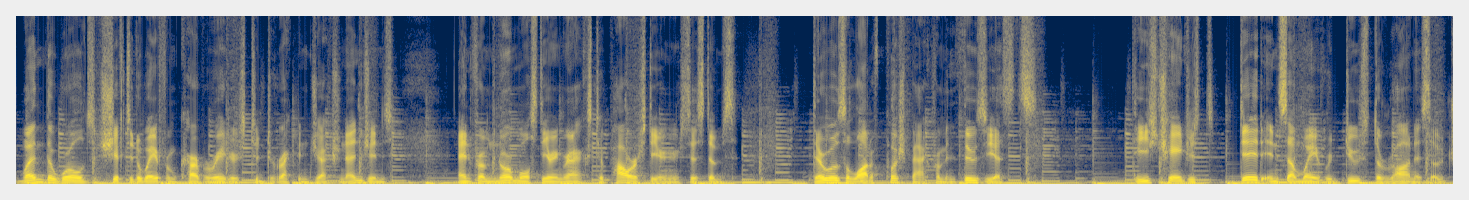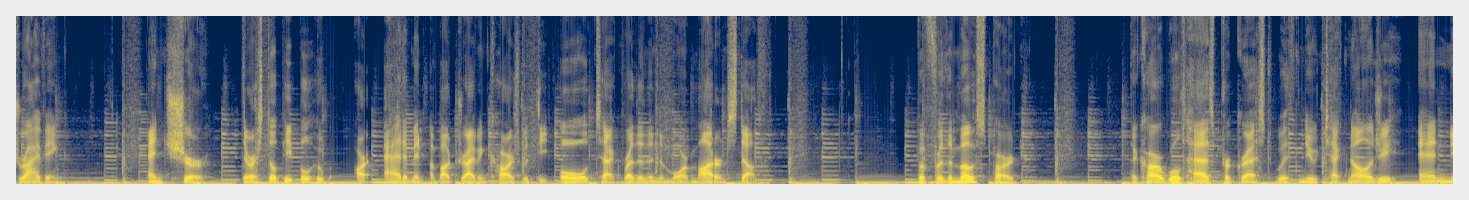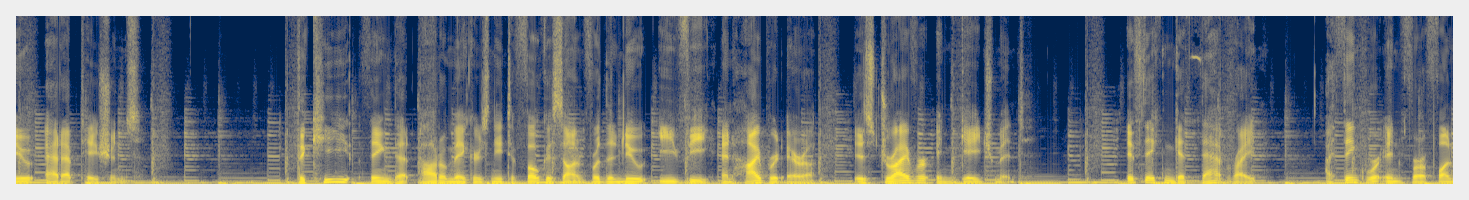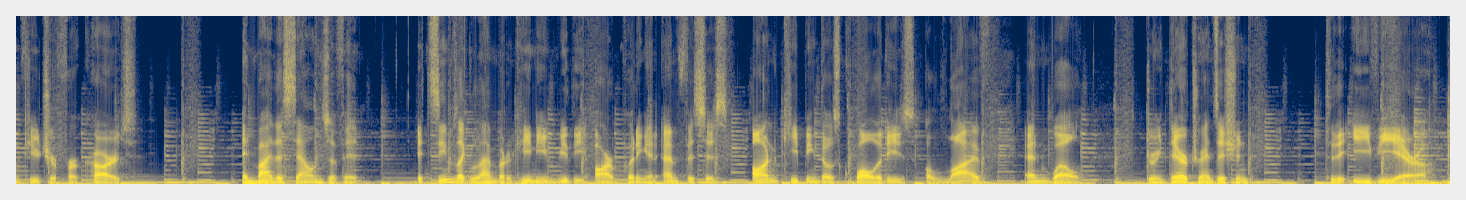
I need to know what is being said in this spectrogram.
When the world shifted away from carburetors to direct injection engines, and from normal steering racks to power steering systems, there was a lot of pushback from enthusiasts. These changes did in some way reduce the rawness of driving. And sure, there are still people who are adamant about driving cars with the old tech rather than the more modern stuff. But for the most part, the car world has progressed with new technology and new adaptations. The key thing that automakers need to focus on for the new EV and hybrid era is driver engagement. If they can get that right, I think we're in for a fun future for cars. And by the sounds of it, it seems like Lamborghini really are putting an emphasis on keeping those qualities alive and well during their transition to the EV era.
